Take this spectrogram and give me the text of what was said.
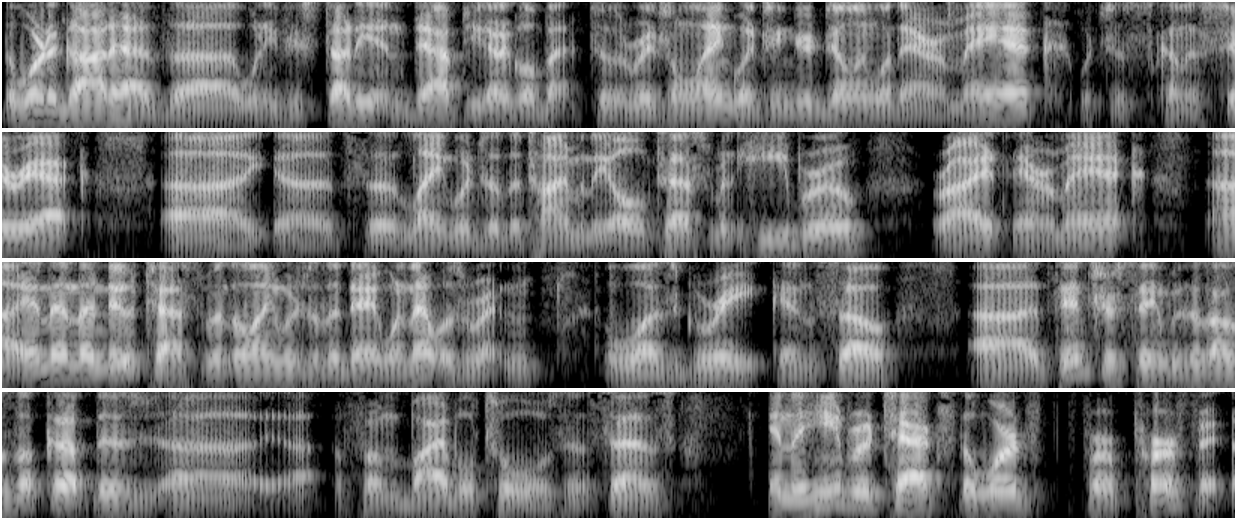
the Word of God has, uh, when if you study it in depth, you got to go back to the original language, and you're dealing with Aramaic, which is kind of Syriac. Uh, uh, it's the language of the time in the Old Testament, Hebrew, right? Aramaic, uh, and then the New Testament, the language of the day when that was written, was Greek. And so it's interesting because I was looking up this from Bible Tools, and it says in the Hebrew text, the word for perfect,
